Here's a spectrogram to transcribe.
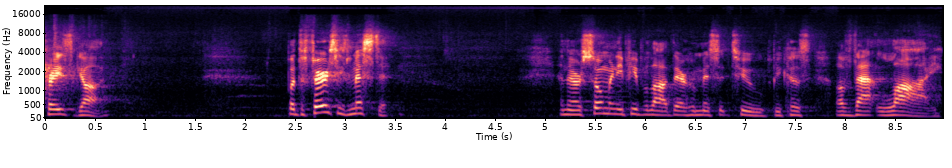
Praise God. But the Pharisees missed it. And there are so many people out there who miss it too because of that lie.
